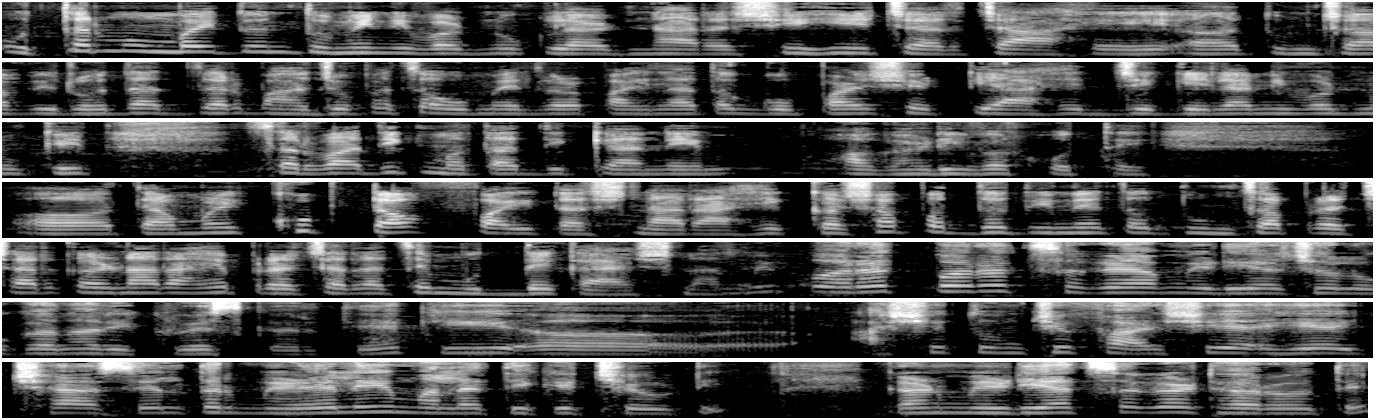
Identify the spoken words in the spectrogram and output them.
उत्तर मुंबईतून तुम्ही निवडणूक लढणार अशी ही चर्चा आहे. तुमच्या विरोधात जर भाजपचा उमेदवार पाहिला तर गोपाळ शेट्टी आहेत जे गेल्या निवडणुकीत सर्वाधिक मताधिक्याने आघाडीवर होते. त्यामुळे खूप टफ फाईट असणार आहे. कशा पद्धतीने तर तुमचा प्रचार करणार आहे? प्रचाराचे मुद्दे काय असणार? मी परत परत सगळ्या मीडियाच्या लोकांना रिक्वेस्ट करते की अशी तुमची फारशी हे इच्छा असेल तर मिळेलही मला तिकीट शेवटी कारण मीडियात सगळं ठरवते.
